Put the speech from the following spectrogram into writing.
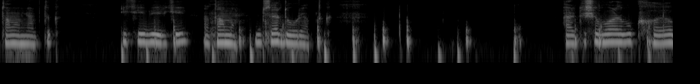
tamam yaptık. 2 1 2 ha, tamam. Bu sefer doğru yaptık. Arkadaşlar bu arada bu kaya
